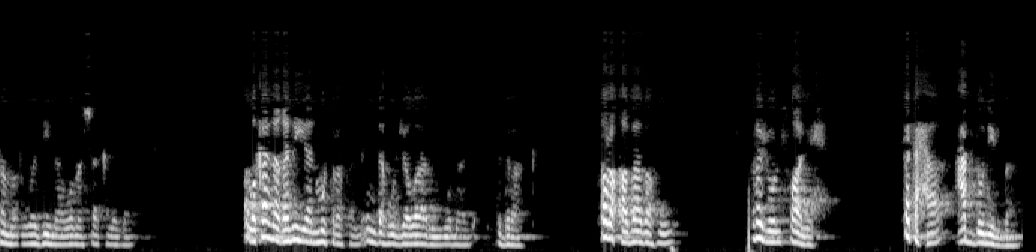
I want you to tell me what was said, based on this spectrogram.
خمر وزنا وما شاكل ذلك. وكان غنيا مترفا عنده الجواري وما أدراك. طرق بابه رجل صالح. فتح عبد الباب.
